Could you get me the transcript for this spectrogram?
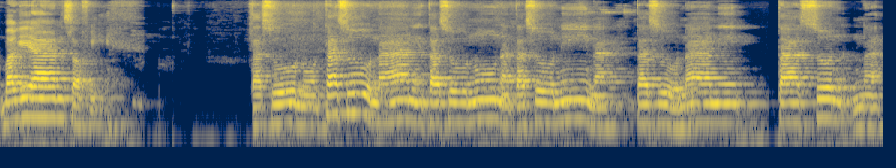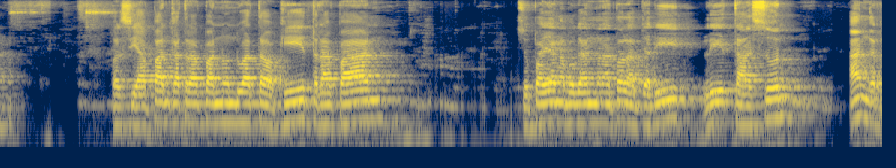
Bagian sofi. Tasunu tasunani tasununa tasunina tasunani tasunna persiapan katerapan nun dua toki terapan. Supaya ngabogaan menatolab jadi litasun angger.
